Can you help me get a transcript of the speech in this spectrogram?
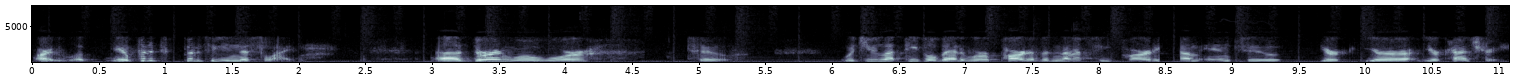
or you know, put it put it to you in this light. Uh, during World War II, would you let people that were part of the Nazi Party come into your your your country?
